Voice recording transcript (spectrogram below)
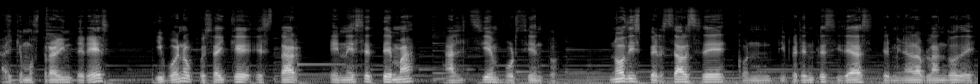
Hay que mostrar interés y bueno, pues hay que estar en ese tema al 100% no dispersarse con diferentes ideas y terminar hablando de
